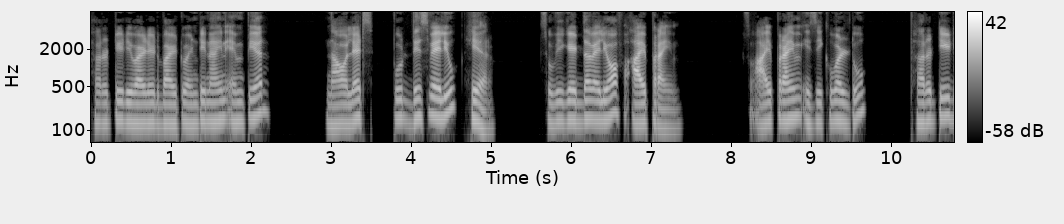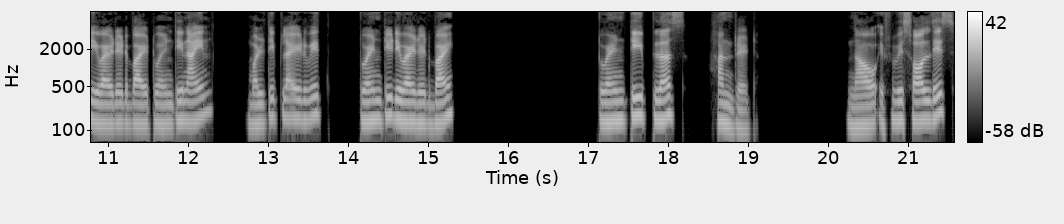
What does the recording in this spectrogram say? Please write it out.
30 divided by 29 ampere. Now let's put this value here. So we get the value of i prime. So i prime is equal to 30 divided by 29 multiplied with 20 divided by 20 plus 100. Now if we solve this,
